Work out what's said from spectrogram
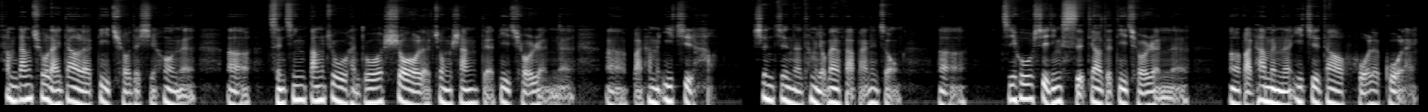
他们当初来到了地球的时候呢，呃。曾经帮助很多受了重伤的地球人呢，呃，把他们医治好，甚至呢，他们有办法把那种呃几乎是已经死掉的地球人呢，呃，把他们呢医治到活了过来。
